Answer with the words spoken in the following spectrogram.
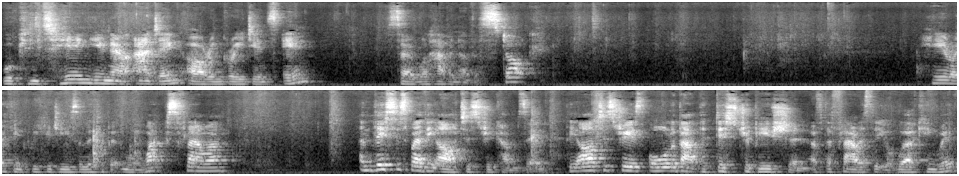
We'll continue now adding our ingredients in. So we'll have another stock. Here I think we could use a little bit more wax flower. And this is where the artistry comes in. The artistry is all about the distribution of the flowers that you're working with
